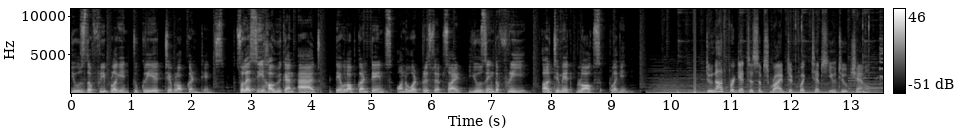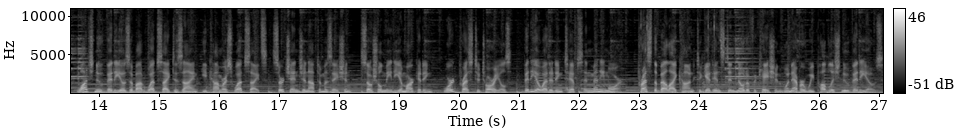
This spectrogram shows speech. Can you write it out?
use the free plugin to create table of contents. So let's see how we can add table of contents on a WordPress website using the free Ultimate Blocks plugin. Do not forget to subscribe to Quick Tips YouTube channel. Watch new videos about website design, e-commerce websites, search engine optimization, social media marketing, WordPress tutorials, video editing tips and many more. Press the bell icon to get instant notification whenever we publish new videos.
